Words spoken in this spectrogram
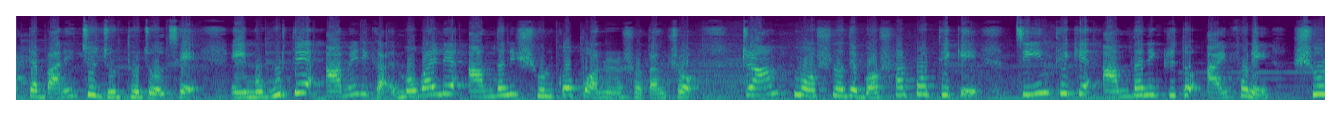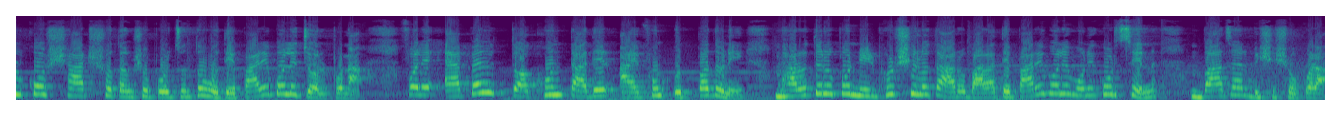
একটা বাণিজ্য যুদ্ধ চলছে। এই মুহূর্তে আমেরিকায় মোবাইলে আমদানি শুল্ক পনেরো শতাংশ ট্রাম্প মসনদে বসার পর থেকে চীন থেকে আমদানিকৃত আইফোনে শুল্ক ষাট শতাংশ পর্যন্ত হতে পারে বলে জল্পনা। ফলে অ্যাপেল তখন তাদের আইফোন উৎপাদনে ভারতের উপর নির্ভরশীলতা আরও বাড়াতে পারে বলে মনে করছেন বাজার বিশেষজ্ঞরা।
